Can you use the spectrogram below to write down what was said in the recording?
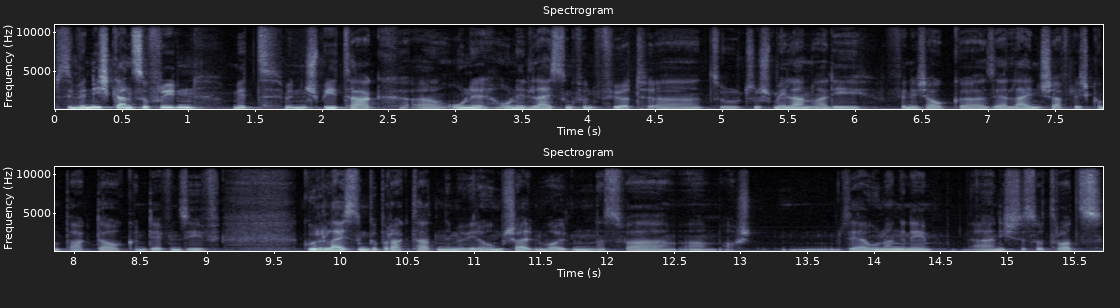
sind wir nicht ganz zufrieden mit, mit dem Spieltag, äh, ohne, ohne die Leistung von Fürth äh, zu, zu schmälern, weil die, finde ich, auch sehr leidenschaftlich, kompakt auch und defensiv gute Leistung gebracht hatten, immer wieder umschalten wollten. Das war ähm, auch sehr unangenehm. Nichtsdestotrotz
